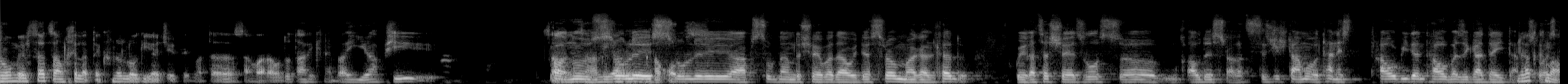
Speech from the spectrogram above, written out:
რომელსაც ამხელა ტექნოლოგია ჭირდება და სავარაუდოდ არ იქნება იაფი ხო, ნუ სრული სრული აბსურდამდე შეიძლება დავიდეს, რომ მაგალითად ვიღაცა შეეძლოს ყავდეს რაღაც ისეთი შთამო თან ეს თაობიდან თაობაზე გადაიტანოს ხო?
